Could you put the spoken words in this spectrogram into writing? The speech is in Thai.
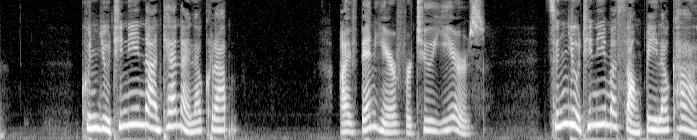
คุณอยู่ที่นี่นานแค่ไหนแล้วครับ I've been here for two years. ฉันอยู่ที่นี่มาสองปีแล้วค่ะ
